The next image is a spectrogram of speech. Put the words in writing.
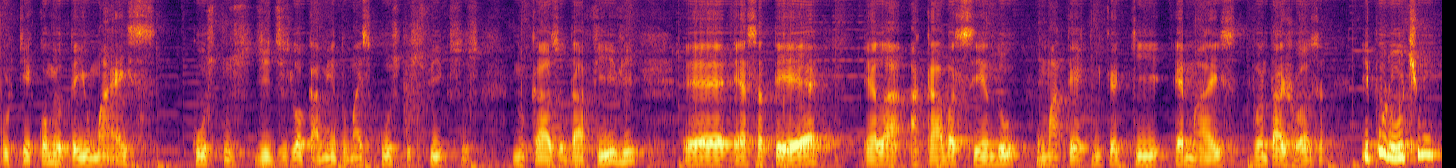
porque como eu tenho mais custos de deslocamento, mais custos fixos no caso da FIV, é, essa TE ela acaba sendo uma técnica que é mais vantajosa. E por último,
